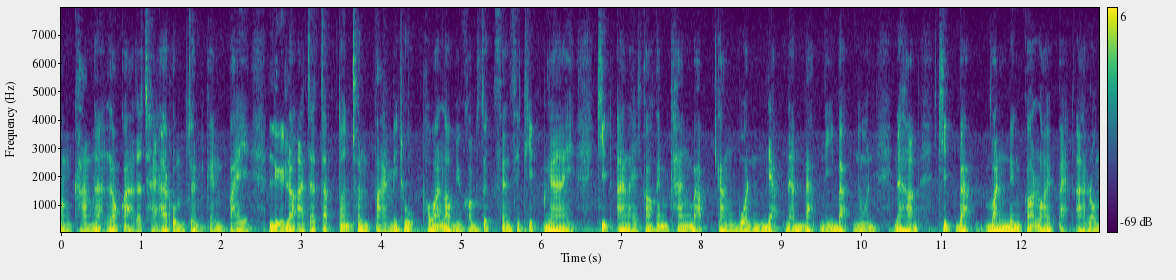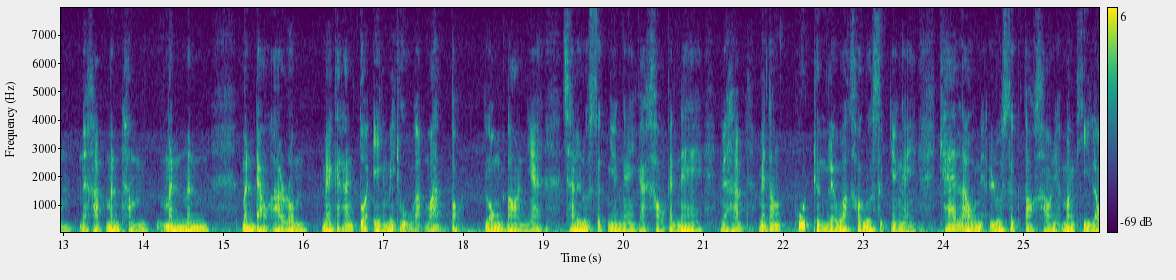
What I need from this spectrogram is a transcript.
บางครั้งอะเราก็อาจจะใช้อารมณ์จนเกินไป หรือเราอาจจะจับต้นชนปลายไม่ถูก เพราะว่าเรามีความรู้สึกเซนซิทีฟง่าย คิดอะไรก็ค่อนข้างแบบกังวลแบบนั้นแบบนี้แบบนู้นนะครับ คิดแบบวันหนึ่งก็ร้อยแปดอารมณ์นะครับ มันทำมันมันมันเดาอารมณ์ แม้กระทั่งตัวเองไม่ถูกอะว่าตก ลงตอนเนี้ยฉันรู้สึกยังไงกับเขากันแน่นะครับ ไม่ต้องพูดถึงเลยว่าเขารู้สึกยังไง แค่เราเนี่ยรู้สึกต่อเขาเนี่ยบางทีเรา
